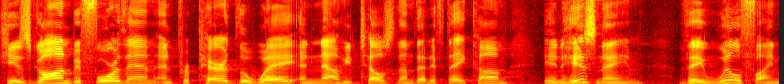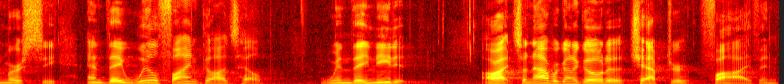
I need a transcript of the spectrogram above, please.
He has gone before them and prepared the way and now He tells them that if they come in His name, they will find mercy and they will find God's help when they need it. All right, so now we're going to go to chapter five and,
